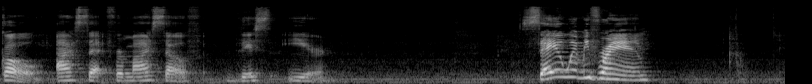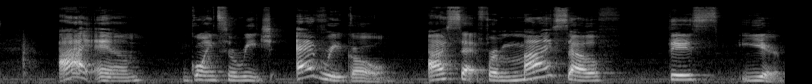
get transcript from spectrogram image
goal I set for myself this year. Say it with me, friend. I am going to reach every goal I set for myself this year.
